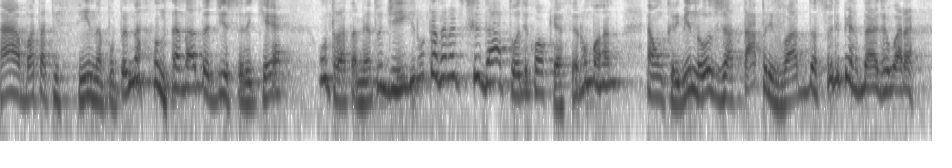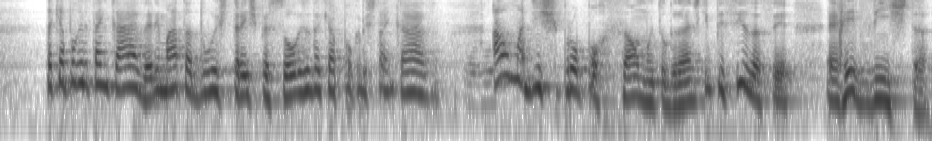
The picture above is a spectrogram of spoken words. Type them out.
ah, bota piscina. Não, não é nada disso. Ele quer um tratamento digno, um tratamento que se dá a todo e qualquer ser humano. É um criminoso, já está privado da sua liberdade. Agora, daqui a pouco ele está em casa, ele mata duas, três pessoas e daqui a pouco ele está em casa. Há uma desproporção muito grande que precisa ser é, revista.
